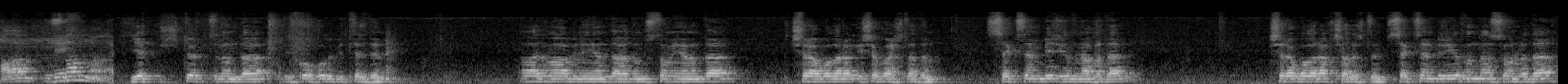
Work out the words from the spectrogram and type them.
falan ustam mı? 74 yılında ilkokulu bitirdim. Adem abinin yanında, Adem ustamın yanında çırak olarak işe başladım. 81 yılına kadar çırak olarak çalıştım. 81 yılından sonra da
